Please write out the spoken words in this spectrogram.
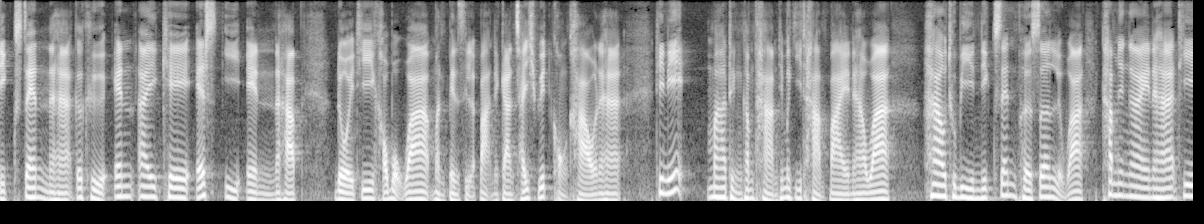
Nixen นะฮะก็คือ N I K S E N นะครับ โดยที่เขาบอกว่ามันเป็นศิลปะในการใช้ชีวิตของเขานะฮะ ทีนี้มาถึงคำถามที่เมื่อกี้ถามไปนะฮะว่า how to be Nixon person หรือว่าทำยังไงนะฮะ ที่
